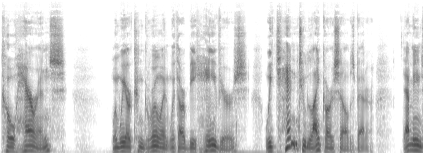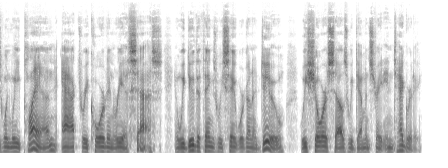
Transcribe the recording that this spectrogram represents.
coherence, when we are congruent with our behaviors, we tend to like ourselves better. That means when we plan, act, record, and reassess, and we do the things we say we're going to do, we show ourselves, we demonstrate integrity.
